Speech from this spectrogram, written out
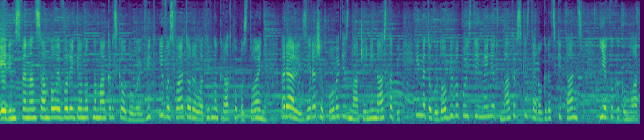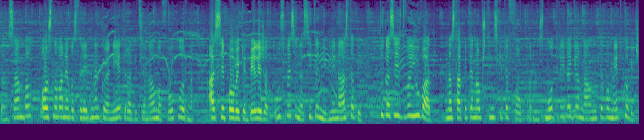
Единствен ансамбл е во регионот на Макарска од овој вид и во своето релативно кратко постоење реализираше повеќе значајни настапи. Името го добива по истоимениот макарски староградски танц, иако како млад ансамбл основан е во средина која не е традиционално фолклорна, а се повеќе бележат успеси на сите нивни настапи. Тука се издвојуваат Настапите на општинските фолклорни смотри и регионалните во Метковиќ,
